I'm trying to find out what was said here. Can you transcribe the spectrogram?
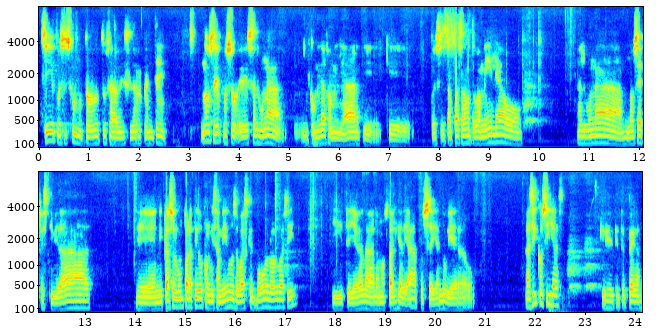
Sí, pues es como todo, tú sabes, de repente, no sé, pues es alguna comida familiar que, que pues está pasando tu familia o alguna, no sé, festividad. Eh, en mi caso, algún partido con mis amigos de básquetbol o algo así. Y te llega la, la nostalgia de, ah, pues ahí anduviera. O así cosillas que, que te pegan.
